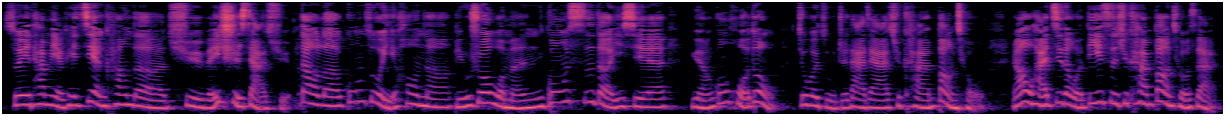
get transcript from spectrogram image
所以他们也可以健康的去维持下去。到了工作以后呢，比如说我们公司的一些员工活动，就会组织大家去看棒球。然后我还记得我第一次去看棒球赛，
